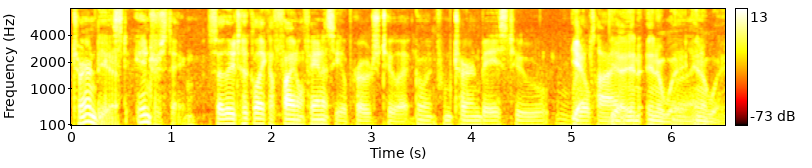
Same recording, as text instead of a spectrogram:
turn based? Interesting. So they took like a Final Fantasy approach to it, going from turn based to real time. Yeah, in, in a way, in a way.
